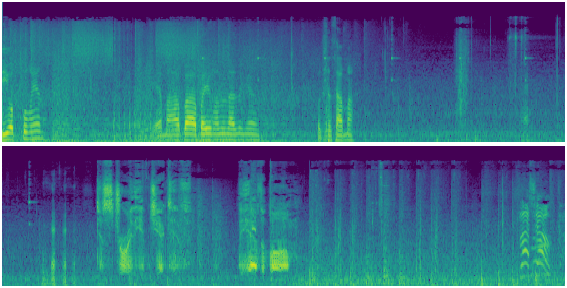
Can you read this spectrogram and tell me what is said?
Idol, di off ko ngayon. Kaya mahaba yung ano natin ngayon. Pagsasama. Destroy the objective. They have the bomb. Flash out.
